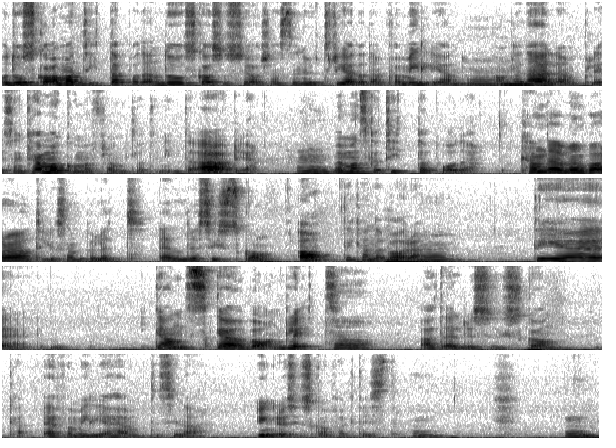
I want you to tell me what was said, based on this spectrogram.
Och då ska man titta på den. Då ska socialtjänsten utreda den familjen Mm. om den är lämplig. Sen kan man komma fram till att den inte är det. Mm. Men man ska titta på det. Kan det även vara till exempel ett äldre syskon? Ja, det kan det vara. Mm. Det är ganska vanligt Ja. att äldre syskon är familjehem till sina yngre syskon faktiskt. Mm. Mm.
